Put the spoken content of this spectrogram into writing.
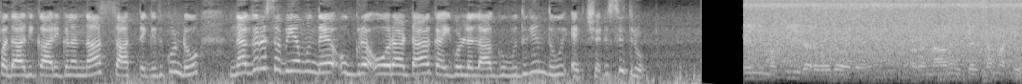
ಪದಾಧಿಕಾರಿಗಳನ್ನ ಸಾಥ್ ತೆಗೆದುಕೊಂಡು ನಗರಸಭೆಯ ಮುಂದೆ ಉಗ್ರ ಹೋರಾಟ ಕೈಗೊಳ್ಳಲಾಗುವುದು ಎಂದು ಎಚ್ಚರಿಸಿದರು. ಮಕ್ಕಳಿದ್ದಾರೆ ಓದೋರು. ನಾನು ಕೆಲಸ ಮಾಡ್ತೀವಿ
